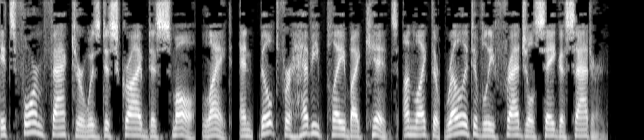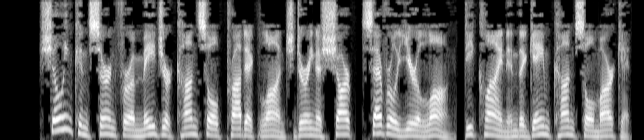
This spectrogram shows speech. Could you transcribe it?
Its form factor was described as small, light, and built for heavy play by kids unlike the relatively fragile Sega Saturn. Showing concern for a major console product launch during a sharp, several-year-long, decline in the game console market,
